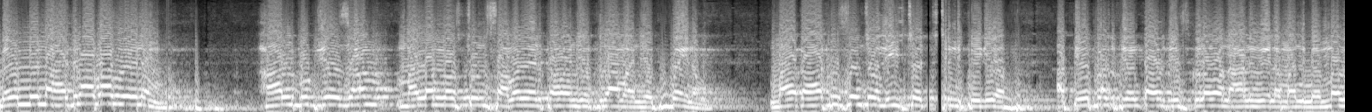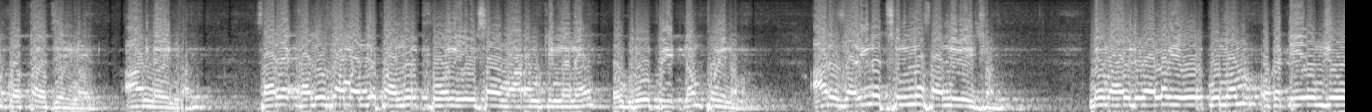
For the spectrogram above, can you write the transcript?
మేము నిన్న హైదరాబాద్ పోయినాం. హాల్ బుక్ చేద్దాం మళ్ళీ వస్తుంది సభ పెడతామని చెప్దామని చెప్పి పోయినాం. మాకు ఆఫీస్ నుంచి లిస్ట్ వచ్చింది పీడిఎఫ్. ఆ పేపర్ ప్రింట్ అవుట్ తీసుకున్నాం నాలుగు వేల మంది మెంబర్లు కొత్తగా చేయండి ఆన్లైన్ సరే కలుద్దామని చెప్పి అందరికి ఫోన్ చేసాం వారం కిందనే. ఒక గ్రూప్ పెట్టినాం పోయినాం. ఆడ జరిగిన చిన్న సన్నివేశం. మేము ఐదు వేల ఏరుకున్నాం ఒక టీఎన్జిఓ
